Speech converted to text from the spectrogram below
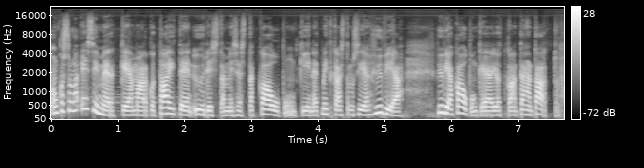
Onko sulla esimerkkejä, Marko, taiteen yhdistämisestä kaupunkiin? Että mitkä olisi tämmöisiä hyviä, hyviä kaupunkeja, jotka on tähän tarttunut?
